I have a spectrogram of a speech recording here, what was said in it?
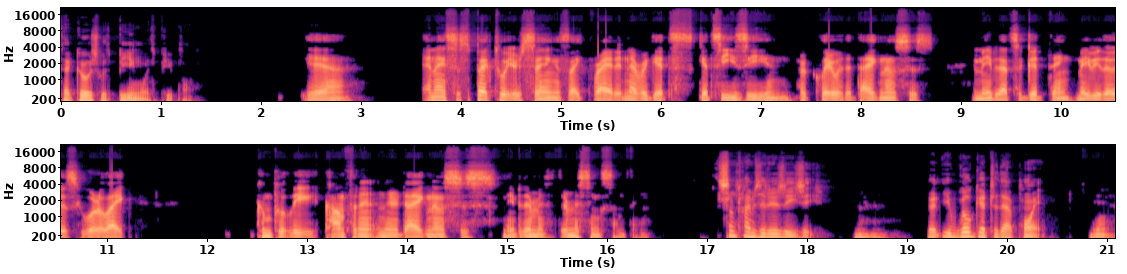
that goes with being with people. Yeah. And I suspect what you're saying is like, right, it never gets gets easy and or clear with a diagnosis. And maybe that's a good thing. Maybe those who are like completely confident in their diagnosis, maybe they're they're missing something. Sometimes it is easy. hmm But You will get to that point. Yeah.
